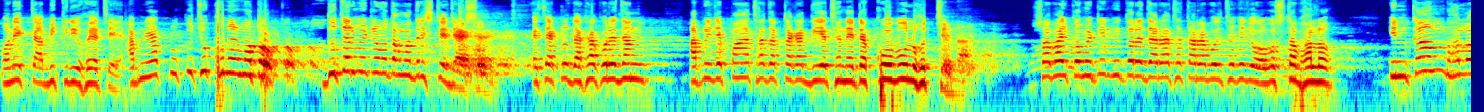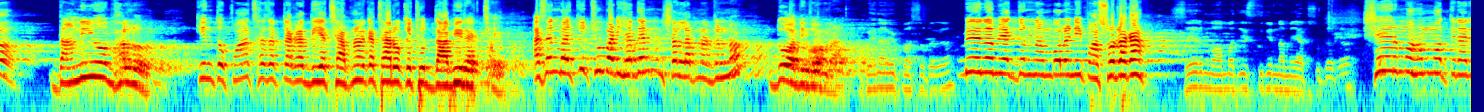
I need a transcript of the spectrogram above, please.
অনেক চা বিক্রি হয়েছে। আপনি একটু কিছুক্ষণের মতো, দু চার মিনিটের মতো আমাদের স্টেজে আসেন। এসে একটু দেখা করে যান। আপনি যে পাঁচ হাজার টাকা দিয়েছেন, এটা কবুল হচ্ছে না। সবাই কমিটির ভিতরে যারা আছে, তারা বলছে যে অবস্থা ভালো। ইনকাম ভালো দানিও ভালো। কিন্তু পাঁচ হাজার টাকা দিয়েছে, আপনার কাছে আরও কিছু দাবি রাখছে। আসেন ভাই কিছু পাঠিয়ে দেন ইনশাল্লাহ আপনার জন্য দোয়া দিব আমরা। বেনামি পাঁচশো টাকা। বেনামি একজন নাম বলেনি পাঁচশো টাকা। শের মোহাম্মদ স্ত্রীর নামে একশো টাকা। শের মোহাম্মদ তিনার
